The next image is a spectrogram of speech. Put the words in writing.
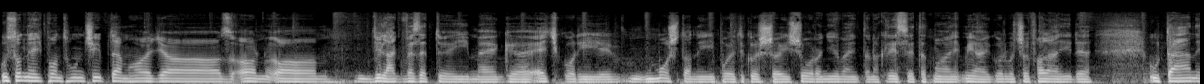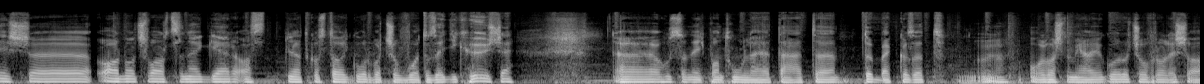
24.hu-n csíptem, hogy az, a, a világ vezetői, meg egykori, mostani politikusai sorra nyilvánítanak részvétet majd Mihály Gorbacsov halálhíre után, és Arnold Schwarzenegger azt nyilatkozta, hogy Gorbacsov volt az egyik hőse. Uh, 24.hu lehet tehát többek között olvasni Mihály Gorbacsovról és a,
